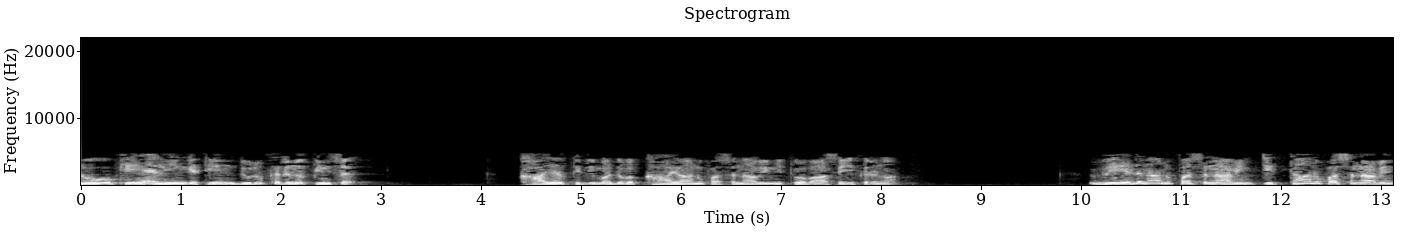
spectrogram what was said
ලෝකේ ඇලීම් ගැටීම් දුරු කරන පිණිස කය පිළිබඳව කායානුපස්සනාවෙන් යුතුව වාසය කරනවා. වේදනානුපස්සනාවෙන් චිත්තානුපස්සනාවෙන්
